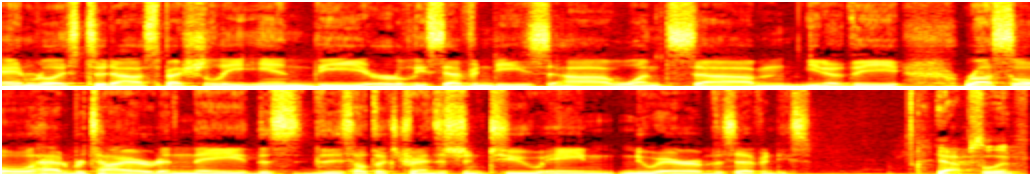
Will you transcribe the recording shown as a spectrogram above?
and, really stood out, especially in the early 70s. Uh, once um, you know the Russell had retired and they the, the Celtics transitioned to a new era of the 70s. Yeah, absolutely.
